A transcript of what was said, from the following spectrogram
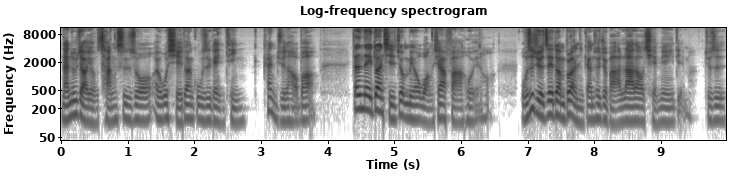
男主角有尝试说：“哎，我写一段故事给你听，看你觉得好不好？”但是那一段其实就没有往下发挥了。我是觉得这段，不然你干脆就把它拉到前面一点嘛，就是。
